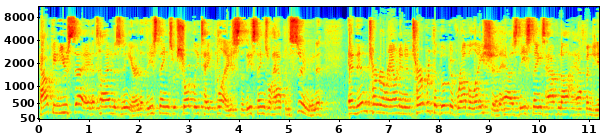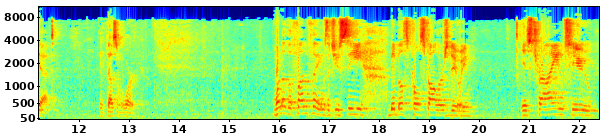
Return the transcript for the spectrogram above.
How can you say the time is near, that these things would shortly take place, that these things will happen soon, and then turn around and interpret the book of Revelation as these things have not happened yet? It doesn't work. One of the fun things that you see biblical scholars doing is trying to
